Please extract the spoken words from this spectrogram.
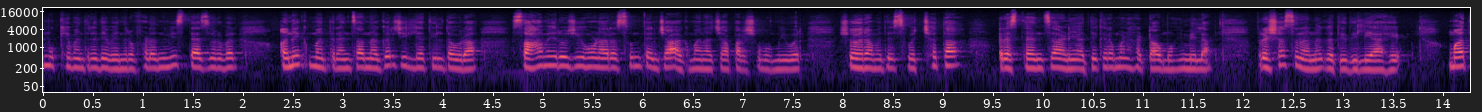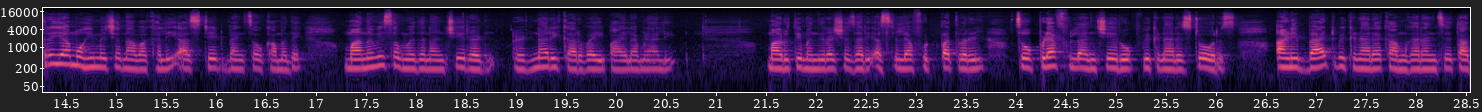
मुख्यमंत्री देवेंद्र फडणवीस त्याचबरोबर अनेक मंत्र्यांचा नगर जिल्ह्यातील दौरा सहा मे रोजी होणार असून त्यांच्या आगमनाच्या पार्श्वभूमीवर शहरामध्ये स्वच्छता रस्त्यांचं आणि अतिक्रमण हटाव मोहिमेला प्रशासनानं गती दिली आहे. मात्र या मोहिमेच्या नावाखाली आज स्टेट बँक चौकामध्ये मानवी संवेदनांची रड रडणारी कारवाई पाहायला मिळाली. मारुती मंदिराशेजारी असलेल्या फुटपाथवरील चोपड्या फुलांचे रोप विकणारे स्टोअर्स आणि बॅट विकणाऱ्या कामगारांचे तात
